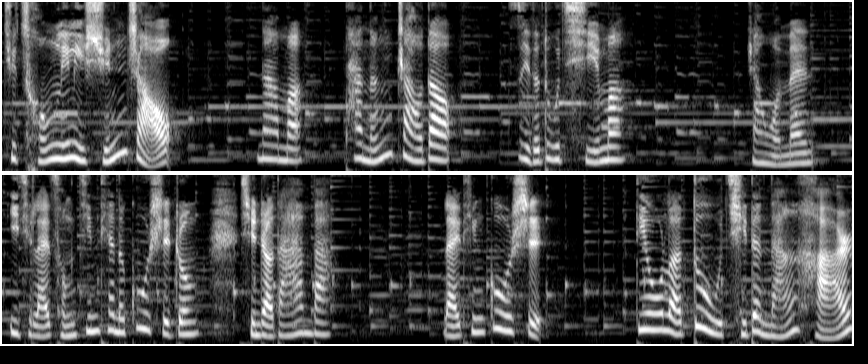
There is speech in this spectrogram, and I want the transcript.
去丛林里寻找。那么。他能找到自己的肚脐吗？让我们一起来从今天的故事中寻找答案吧。来听故事：丢了肚脐的男孩。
